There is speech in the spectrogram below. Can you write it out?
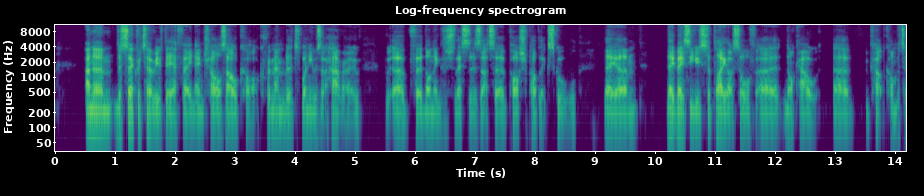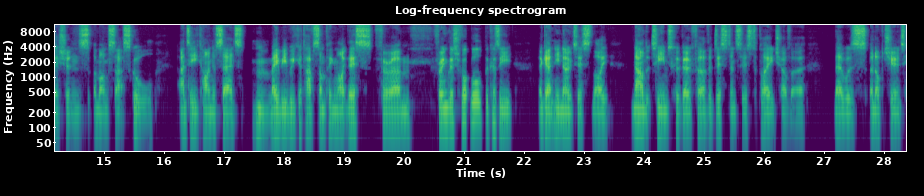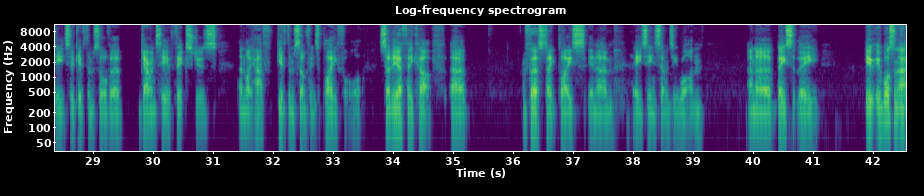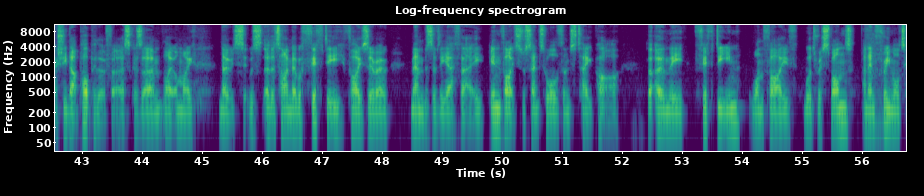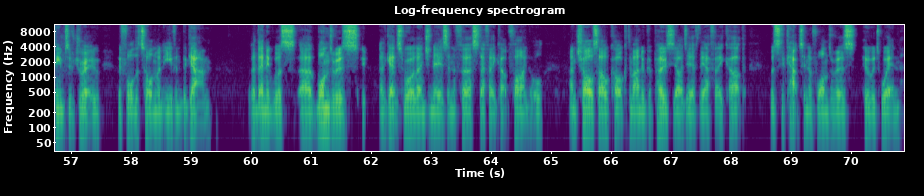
And um, the secretary of the FA, named Charles Alcock, remembered when he was at Harrow uh, for non-English listeners. That's a posh public school. They um, they basically used to play like sort of uh, knockout uh, cup competitions amongst that school, and he kind of said, hmm, maybe we could have something like this for um for English football. Because he again he noticed like now that teams could go further distances to play each other, there was an opportunity to give them sort of a guarantee of fixtures and like have give them something to play for. So the FA Cup uh, first take place in um 1871, and uh basically it, it wasn't actually that popular at first because um like on my notes it was at the time there were 50 50 members of the FA. Invites were sent to all of them to take part, but only 15 1 5 would respond, and then three more teams withdrew before the tournament even began. But then it was uh, Wanderers against Royal Engineers in the first FA Cup final, and Charles Alcock, the man who proposed the idea of the FA Cup, was the captain of Wanderers who would win.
